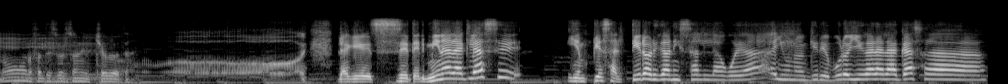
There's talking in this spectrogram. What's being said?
No, nos falta esa persona hincha pelota. La que se termina la clase y empieza al tiro a organizar la weá y uno quiere puro llegar a la casa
